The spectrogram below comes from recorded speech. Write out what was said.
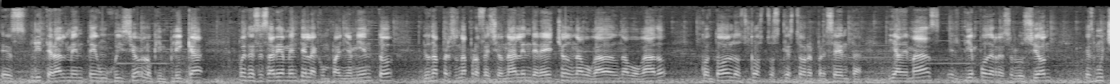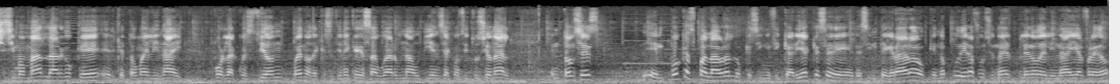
es literalmente un juicio, lo que implica pues necesariamente el acompañamiento de una persona profesional en derecho, de una abogada, de un abogado, con todos los costos que esto representa. Y además el tiempo de resolución es muchísimo más largo que el que toma el INAI, por la cuestión, bueno, de que se tiene que desahogar una audiencia constitucional. Entonces, en pocas palabras, lo que significaría que se desintegrara o que no pudiera funcionar el pleno del INAI, Alfredo,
